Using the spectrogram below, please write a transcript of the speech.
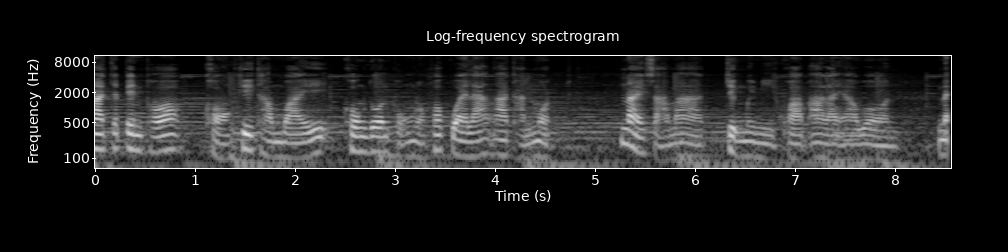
อาจจะเป็นเพราะ ของที่ทำไว้คงโดนผงหลวงพ่อกวยล้างอาถรรพ์หมด นายสามารถจึงไม่มีความอาลัยอาวรณ์ใน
